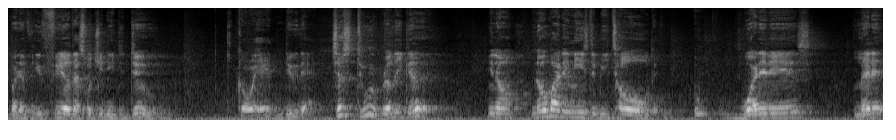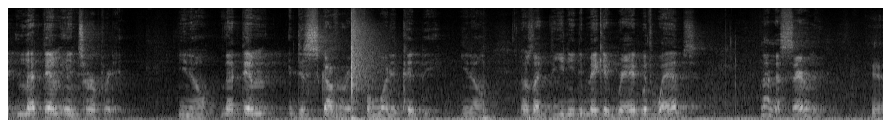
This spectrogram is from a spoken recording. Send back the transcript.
But if you feel that's what you need to do, go ahead and do that. Just do it really good. You know, nobody needs to be told what it is. Let it let them interpret it. You know, let them discover it for what it could be. You know, it was like, do you need to make it red with webs? Not necessarily. Yeah,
